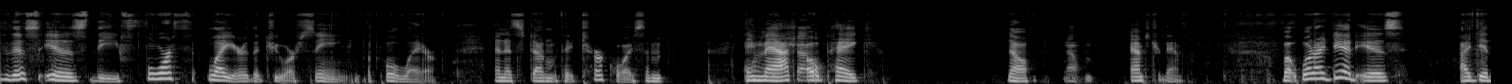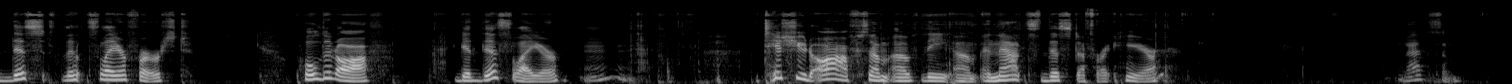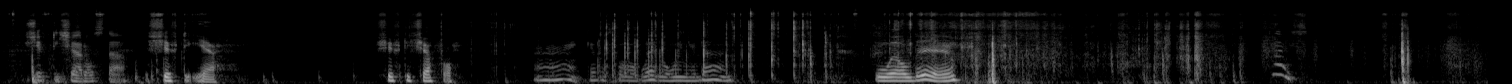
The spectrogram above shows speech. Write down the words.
This is the fourth layer that you are seeing, the pull layer. And it's done with a turquoise, a, a matte opaque, no, No. Amsterdam. But what I did is I did this, this layer first, pulled it off, did this layer, tissued off some of the, um, and that's this stuff right here. That's some shifty shuttle stuff. Shifty, yeah. Shifty shuffle. All right. Give us a little wiggle when you're done. Will do.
